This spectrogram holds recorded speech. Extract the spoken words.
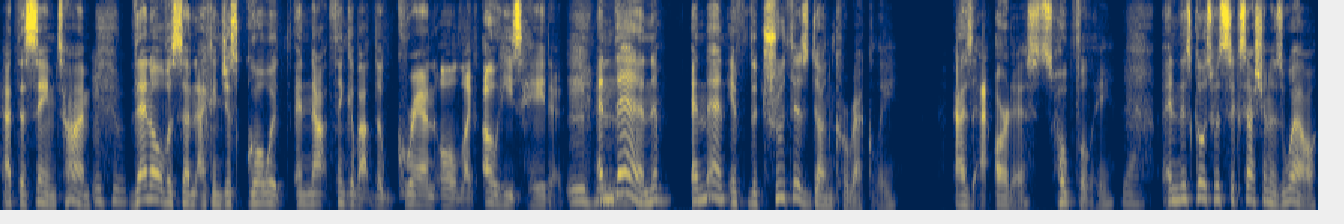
at the same time hmm then all of a sudden i can just go it and not think about the grand old like oh he's hated Mm-hmm. and then and then if the truth is done correctly as artists hopefully Yeah. and this goes with succession as well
